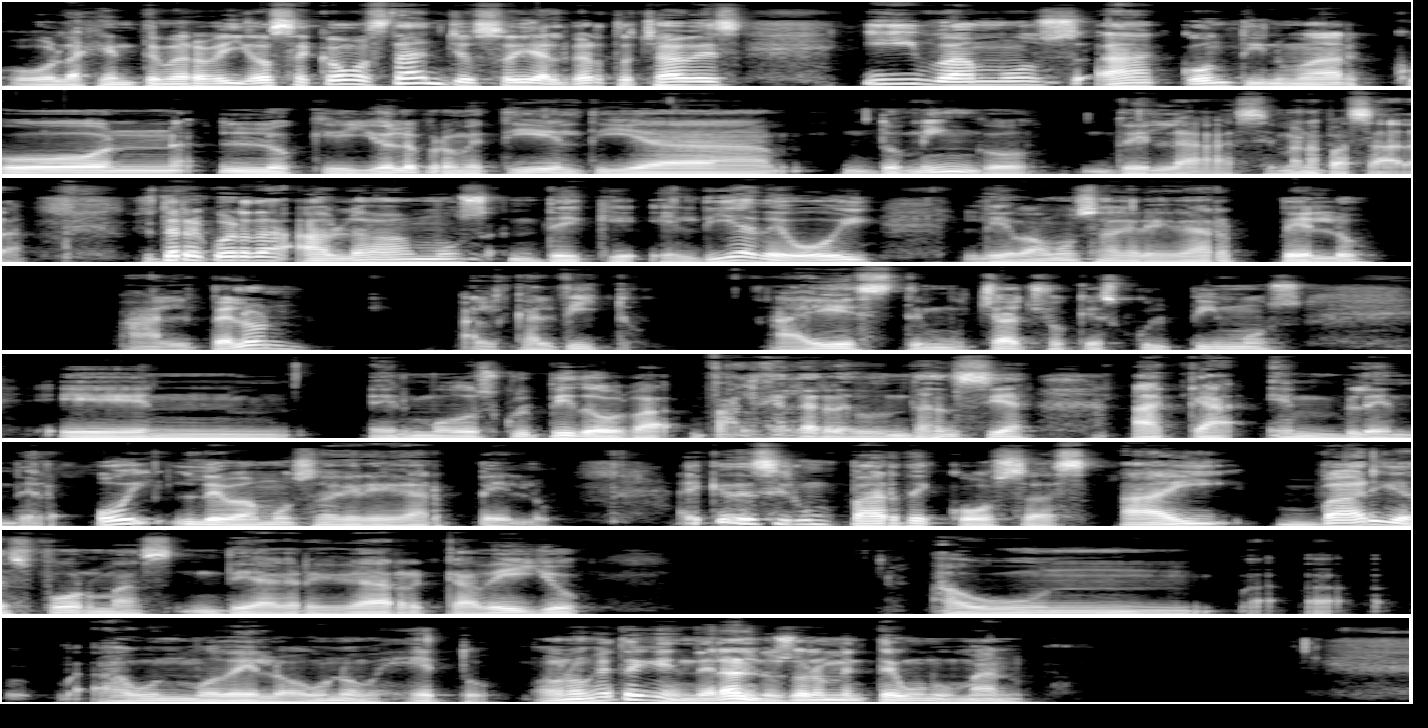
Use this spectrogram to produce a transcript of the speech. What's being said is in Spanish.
Hola gente maravillosa, ¿cómo están? Yo soy Alberto Chávez y vamos a continuar con lo que yo le prometí el día domingo de la semana pasada. Si usted recuerda, hablábamos de que el día de hoy le vamos a agregar pelo al pelón, al calvito, a este muchacho que esculpimos en el modo esculpido, valga la redundancia, acá en Blender. Hoy le vamos a agregar pelo. Hay que decir un par de cosas. Hay varias formas de agregar cabello a un, a, un modelo, a un objeto, a un objeto en general, no solamente a un humano.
